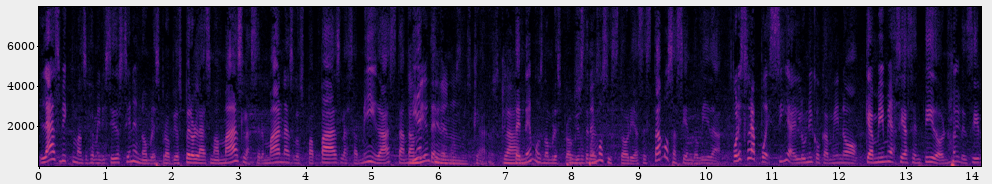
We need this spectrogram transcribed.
las víctimas de feminicidios tienen nombres propios, pero las mamás, las hermanas, los papás, las amigas también, tienen nombres claros. Claro. Tenemos nombres propios, tenemos historias, estamos haciendo vida. Por eso era poesía el único camino que a mí me hacía sentido, ¿no? Es decir,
